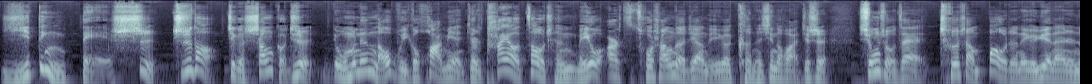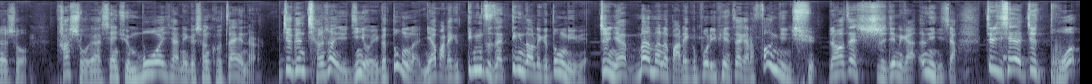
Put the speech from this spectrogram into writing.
一定得是知道这个伤口，就是我们能脑补一个画面，就是他要造成没有二次挫伤的这样的一个可能性的话，就是凶手在车上抱着那个越南人的时候，他手要先去摸一下那个伤口在哪儿，就跟墙上已经有一个洞了，你要把那个钉子再钉到那个洞里面，就是你要慢慢的把那个玻璃片再给它放进去，然后再使劲的给它摁一下，这现在就多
